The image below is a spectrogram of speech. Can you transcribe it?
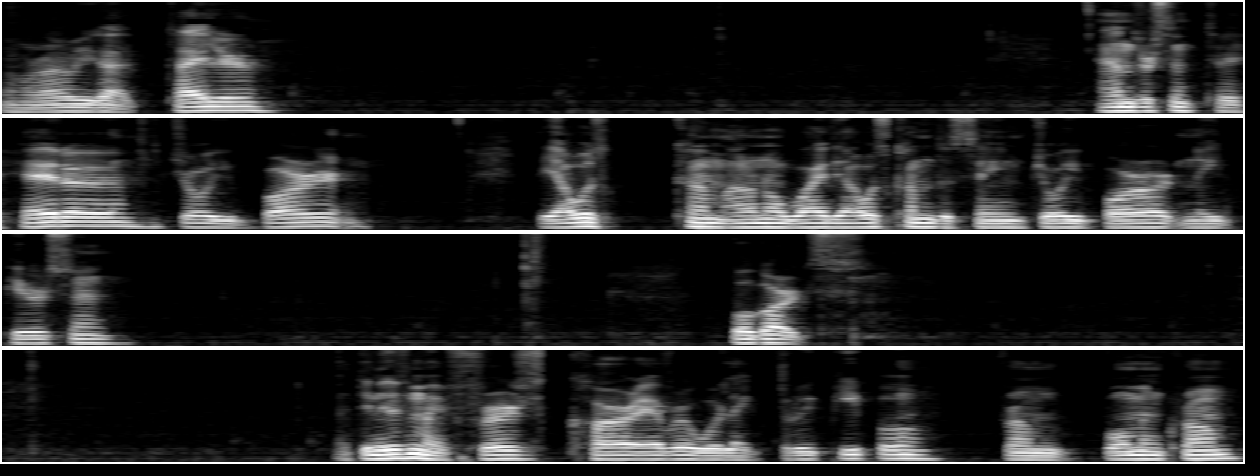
All right, we got Tyler, Anderson Tejeda, Joey Bart. They always come. I don't know why they always come the same. Joey Bart, Nate Pearson, Bogaerts. I think this is my first car ever with like three people from Bowman Chrome.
